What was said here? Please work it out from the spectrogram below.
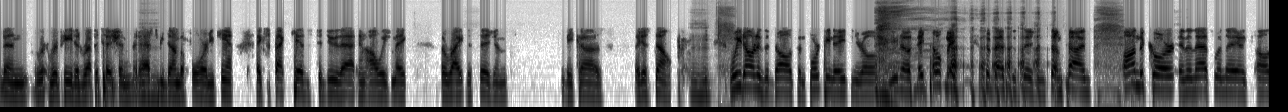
been re- repeated, repetition. It has Mhm. to be done before, and you can't expect kids to do that and always make the right decisions because they just don't. Mm-hmm. We don't as adults and 14 to 18 year olds, you know, they don't make the best decisions sometimes on the court, and then that's when they all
